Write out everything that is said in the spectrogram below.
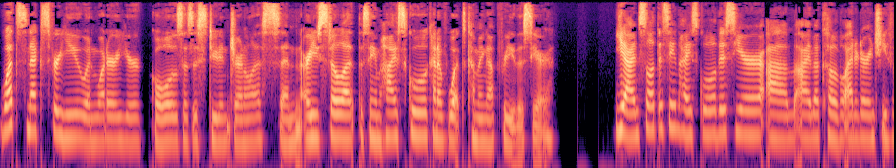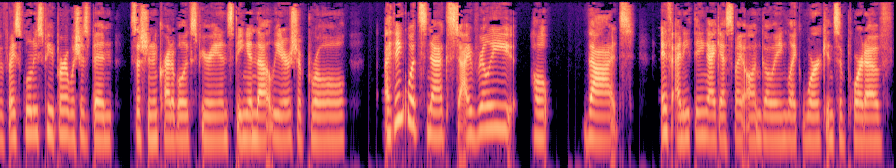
what's next for you and what are your goals as a student journalist? And are you still at the same high school? Kind of what's coming up for you this year? Yeah, I'm still at the same high school this year. Um, I'm a co-editor in chief of my school newspaper, which has been such an incredible experience being in that leadership role. I think what's next, I really hope that if anything, I guess my ongoing like work in support of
